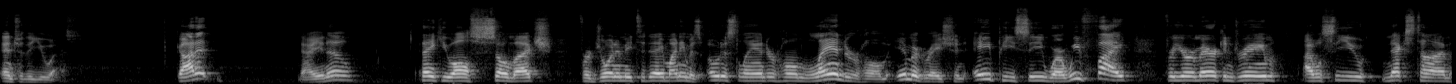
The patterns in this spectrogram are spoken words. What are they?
enter the U.S. Got it? Now you know. Thank you all so much for joining me today. My name is Otis Landerholm, Landerholm Immigration APC, where we fight for your American dream. I will see you next time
